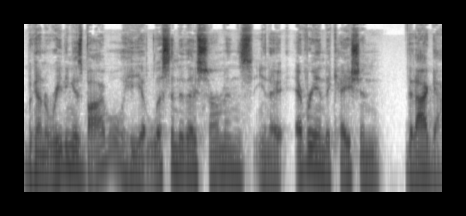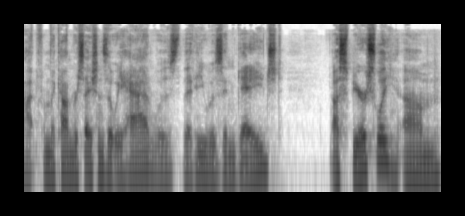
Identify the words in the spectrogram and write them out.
begun reading his Bible. He had listened to those sermons. You know, every indication that I got from the conversations that we had was that he was engaged uh, spiritually. Um,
